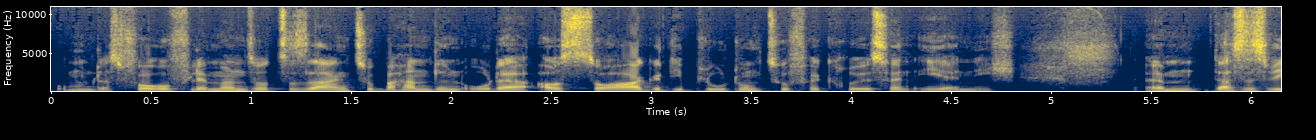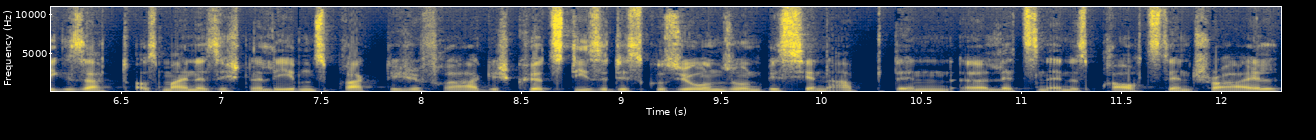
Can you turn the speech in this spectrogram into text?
um das Vorhofflimmern sozusagen zu behandeln oder aus Sorge die Blutung zu vergrößern eher nicht. Ähm, das ist, wie gesagt, aus meiner Sicht eine lebenspraktische Frage. Ich kürze diese Diskussion so ein bisschen ab, denn äh, letzten Endes braucht es den Trial.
